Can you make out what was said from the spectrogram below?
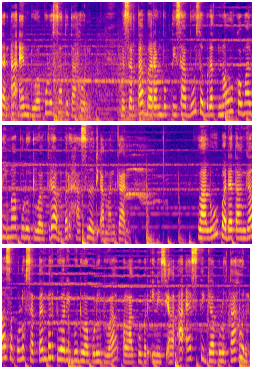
dan AN 21 tahun beserta barang bukti sabu seberat 0,52 gram berhasil diamankan. Lalu pada tanggal 10 September 2022, pelaku berinisial AS 30 tahun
